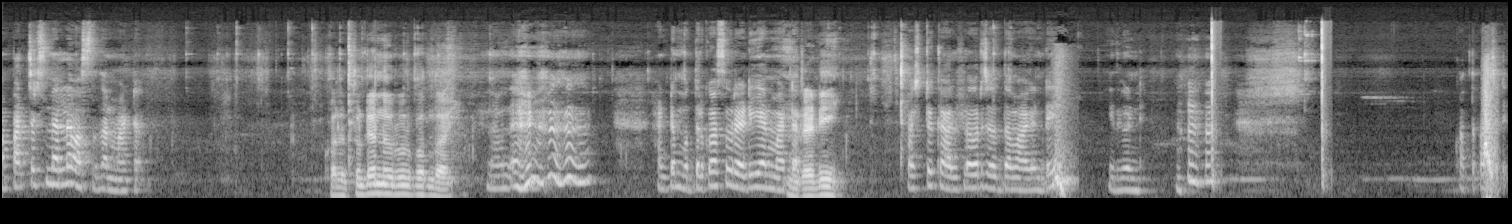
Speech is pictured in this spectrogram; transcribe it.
పచ్చడి స్మెల్ వస్తుంది అనమాట కలుపుతుంటే నూరు ఊరిపోతుందా. అవునా? అంటే ముద్దల కోసం రెడీ అనమాట రెడీ. ఫస్ట్ కాలీఫ్లవర్ చూద్దాం ఆగండి. ఇదిగోండి. కొత్త పచ్చడి.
